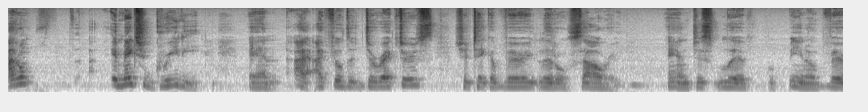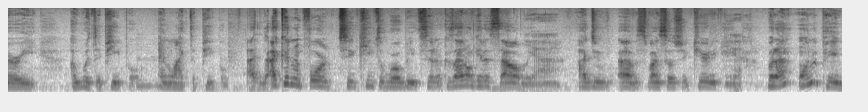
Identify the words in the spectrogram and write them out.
I don't. It makes you greedy, and I I feel the directors should take a very little salary and just live, you know, very uh, with the people mm-hmm. and like the people. I, I couldn't afford to keep the World Beat Center because I don't get a salary. Yeah. I do, uh, it's my Social Security. Yeah. But I don't want to pay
